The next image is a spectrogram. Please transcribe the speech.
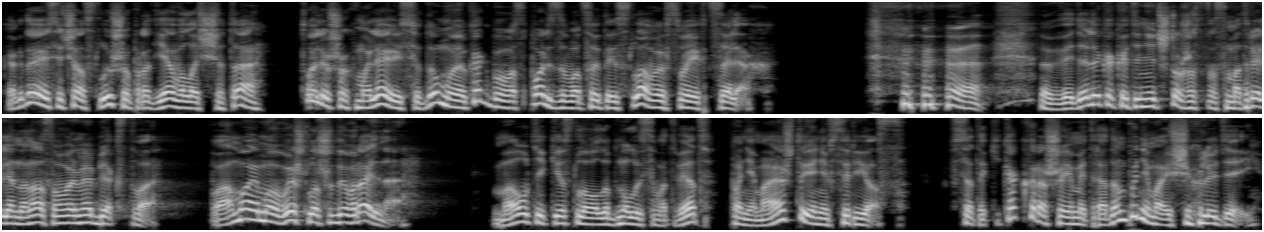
Когда я сейчас слышу про дьявола щита, то лишь ухмыляюсь и думаю, как бы воспользоваться этой славой в своих целях. Ха-ха-ха, видели, как эти ничтожества смотрели на нас во время бегства? По-моему, вышло шедеврально. Малти кисло улыбнулась в ответ, понимая, что я не всерьёз. Всё-таки как хорошо иметь рядом понимающих людей.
